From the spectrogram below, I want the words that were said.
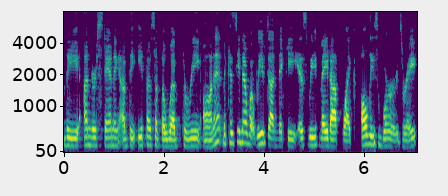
the understanding of the ethos of the Web3 on it. Because you know what we've done, Nikki, is we've made up like all these words, right?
